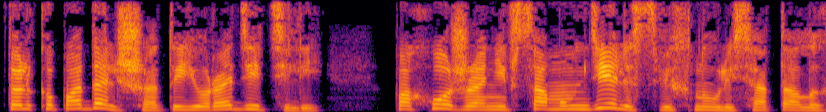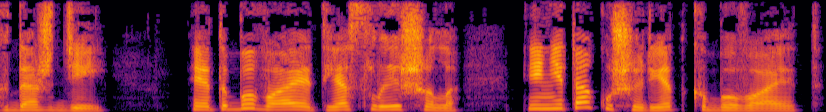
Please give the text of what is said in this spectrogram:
только подальше от ее родителей. Похоже, они в самом деле свихнулись от алых дождей. Это бывает, я слышала, и не так уж и редко бывает».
